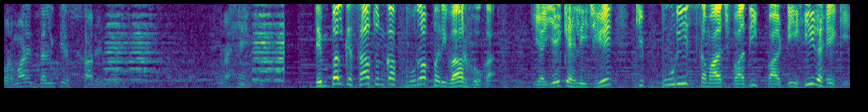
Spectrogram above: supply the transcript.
और हमारे दल के सारे लोग रहेंगे। डिम्पल के साथ उनका पूरा परिवार होगा। या ये कह लीजिए कि पूरी समाजवादी पार्टी ही रहेगी,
